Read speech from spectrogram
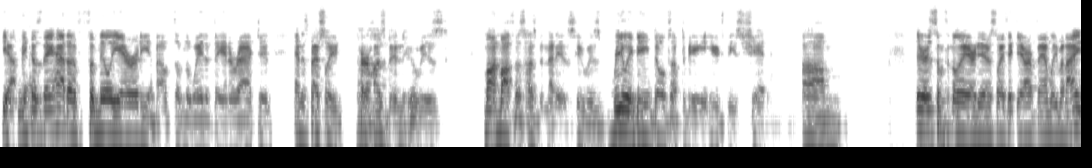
Yeah, yeah, because they had a familiarity about them, the way that they interacted and especially her husband, who is Mon Mothma's husband, that is, who is really being built up to being a huge piece of shit. Um, there is some familiarity there, so I think they are family, but I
